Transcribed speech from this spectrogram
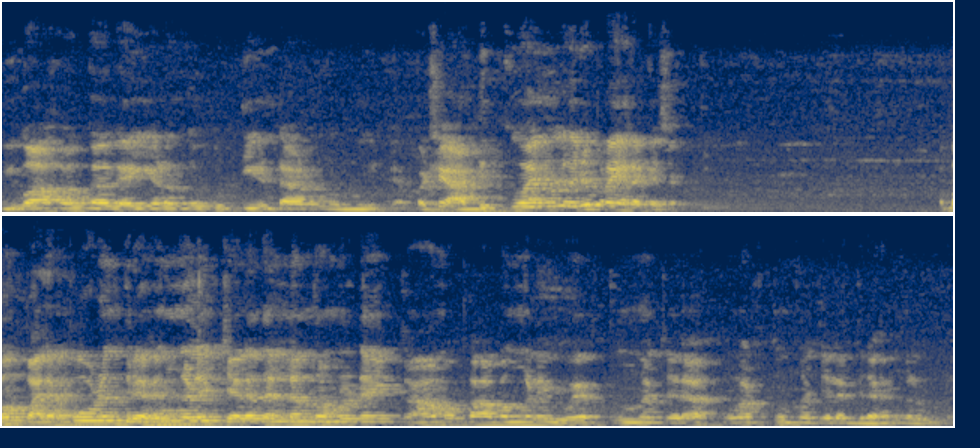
വിവാഹമൊക്കെ കഴിയണമെന്നോ കുട്ടി ഉണ്ടാകണമെന്നൊന്നുമില്ല പക്ഷെ അടുക്കുവാനുള്ള ഒരു പ്രേരക ശക്തി. അപ്പം പലപ്പോഴും ഗ്രഹങ്ങളിൽ ചിലതെല്ലാം നമ്മളുടെ കാമഭാവങ്ങളെ ഉയർത്തുന്ന ചില ഉണർത്തുന്ന ചില ഗ്രഹങ്ങളുണ്ട്.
